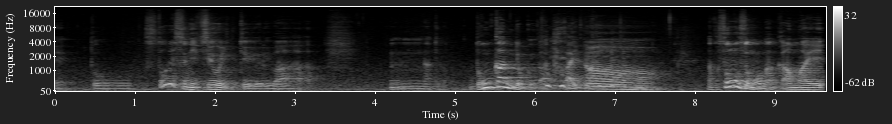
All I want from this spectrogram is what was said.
えっとストレスに強いっていうよりはうんなんていうの？鈍感力が高いあなんかそもそもなんかあんまり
